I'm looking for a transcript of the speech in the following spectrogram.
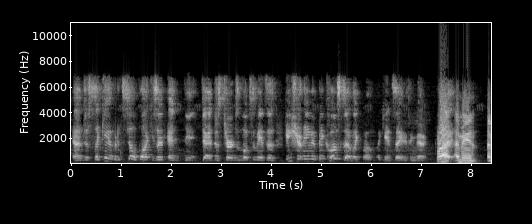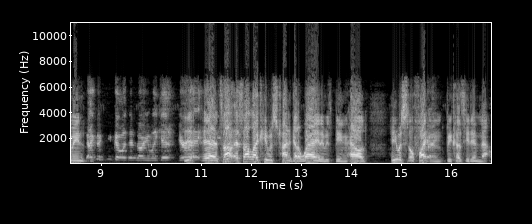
And I'm just like, yeah, but it's still a block. He's like, and the dad just turns and looks at me and says, he shouldn't even been close to that. I'm like, well, I can't say anything there. Right. I mean, I mean, I couldn't keep going there and arguing like, yeah, you're yeah, right. yeah. It's not. It's not like he was trying to get away and he was being held. He was still fighting Right. because he didn't know.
